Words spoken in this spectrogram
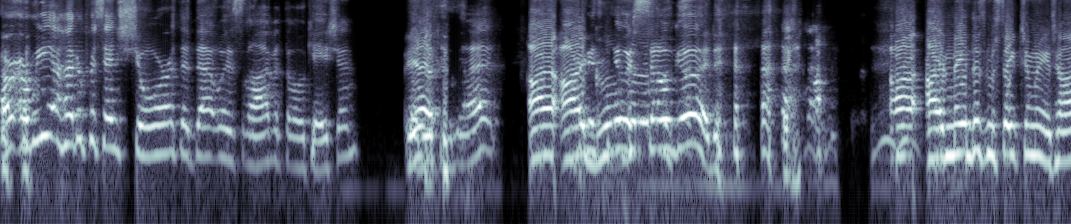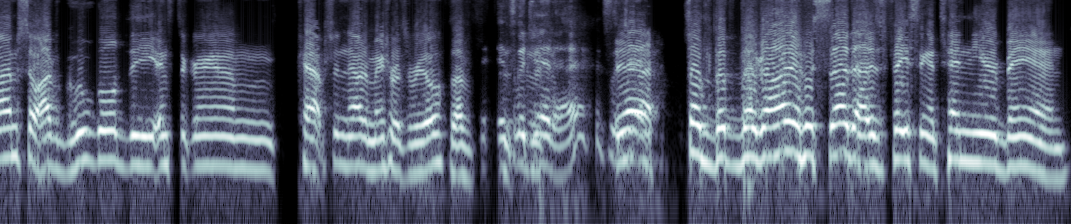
Are, are we 100% sure that that was live at the location? That Yes. We did that? I I Because Googled it was so good. I, I've made this mistake too many times, so I've Googled the Instagram caption now to make sure it's real. I've, it's legit, eh? It's legit. yeah. So the the guy who said that is facing a ten year ban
